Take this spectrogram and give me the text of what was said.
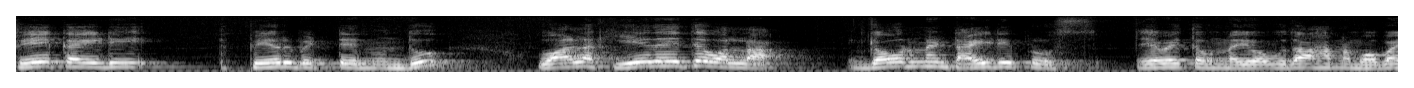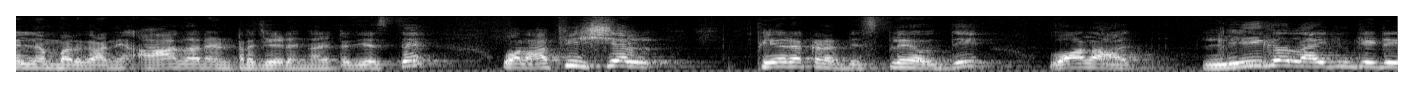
ఫేక్ ఐడి పేరు పెట్టే ముందు వాళ్ళకి ఏదైతే వాళ్ళ గవర్నమెంట్ ఐడి ప్రూఫ్స్ ఏవైతే ఉన్నాయో ఉదాహరణ మొబైల్ నెంబర్ కానీ ఆధార్ ఎంటర్ చేయడం కానీ ఇట్లా చేస్తే వాళ్ళ అఫీషియల్ పేరు అక్కడ డిస్ప్లే అవుద్ది. వాళ్ళ లీగల్ ఐడెంటిటీ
